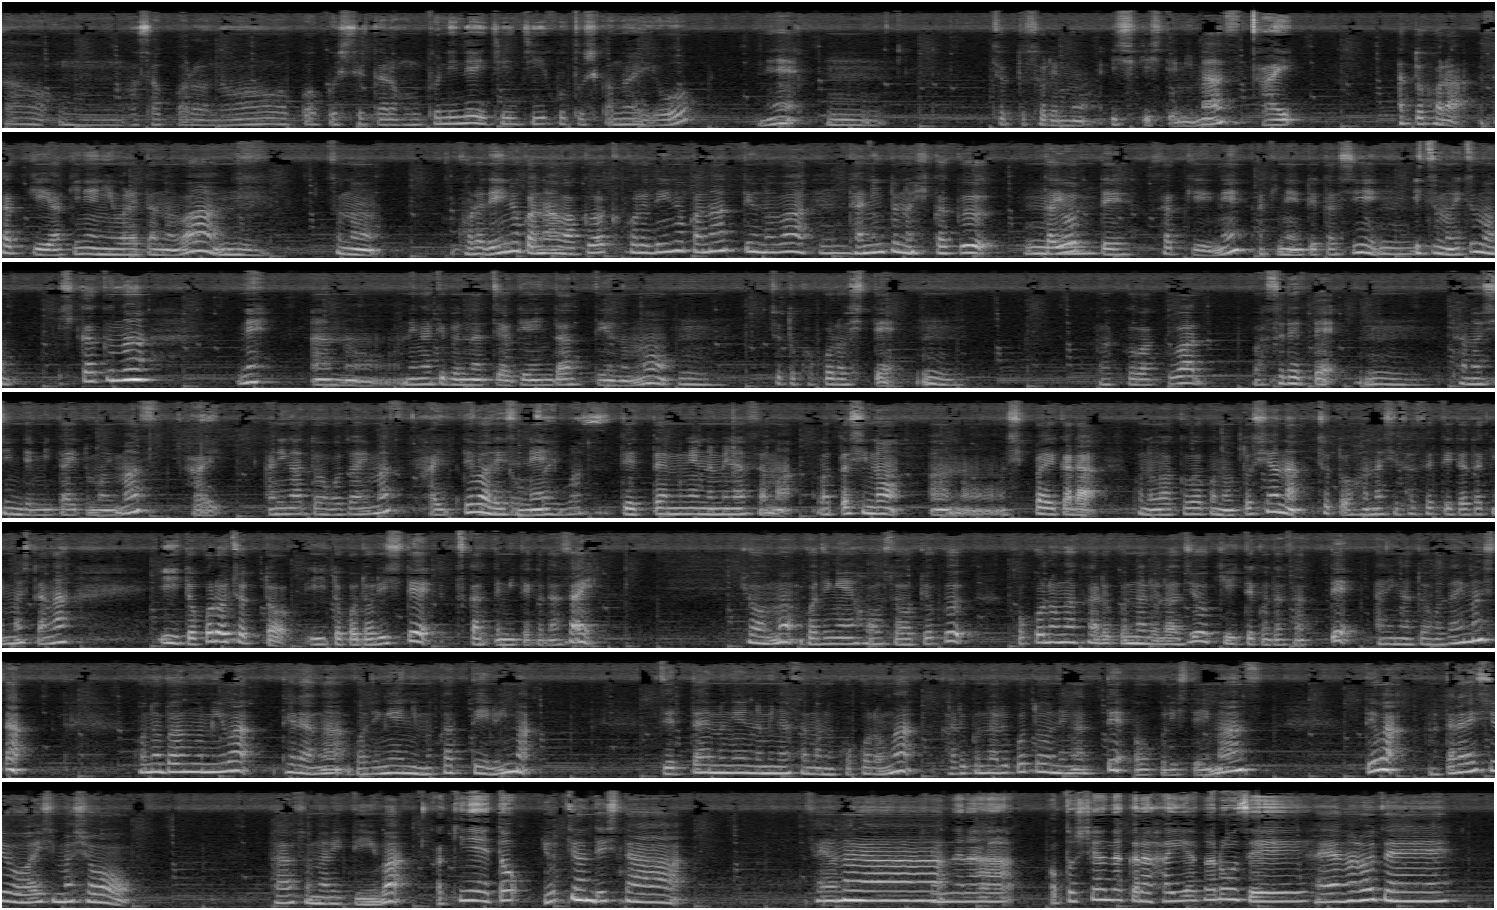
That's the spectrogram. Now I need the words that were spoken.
朝、うん、朝からなワクワクしてたら本当にね一日いいことしかないよ、ね。うん、ちょっとそれも意識してみます。はい、あとほらさっき秋音に言われたのは、うん。そのこれでいいのかなワクワクこれでいいのかなっていうのは、うん。他人との比較だよってさっきね秋音言ってたし、うん。いつもいつも比較がねあのネガティブになっちゃう原因だっていうのもうん。ちょっと心してうん。ワクワクは忘れてうん。楽しんでみたいと思います。はい。ありがとうございます。はい。ではですね絶対無限の皆様私のあの失敗からこのワクワクの落とし穴ちょっとお話しさせていただきましたがいいところをちょっといいとこ取りして使ってみてください。今日も5次元放送局心が軽くなるラジオを聞いてくださってありがとうございました。この番組はテラが5次元に向かっている今絶対無限の皆様の心が軽くなることを願ってお送りしていますではまた来週お会いしましょうパーソナリティはアキネートよっちゃんでした。さよなさよら。なら落とし穴から這い上がろうぜさよならぜ。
